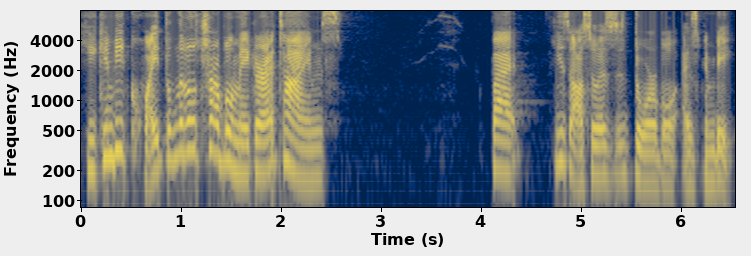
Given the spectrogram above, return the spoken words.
he can be quite the little troublemaker at times, but he's also as adorable as can be.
